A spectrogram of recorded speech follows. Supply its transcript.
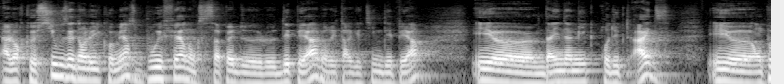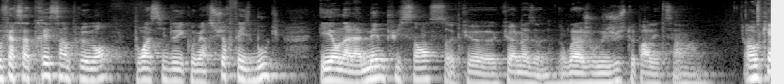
Alors que si vous êtes dans le e-commerce, vous pouvez faire, donc ça s'appelle le DPA, le retargeting DPA, et euh, Dynamic Product Ads. Et euh, on peut faire ça très simplement pour un site de e-commerce sur Facebook et on a la même puissance que, Amazon. Donc voilà, je voulais juste parler de ça. Ok,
